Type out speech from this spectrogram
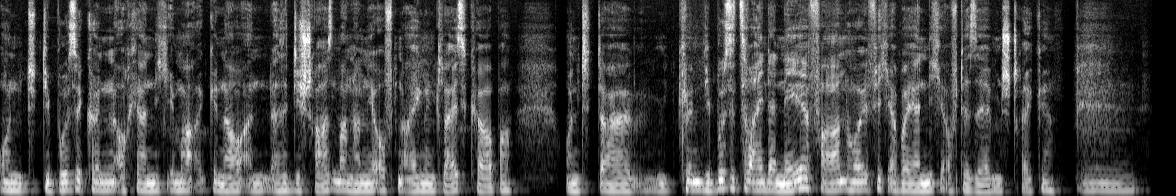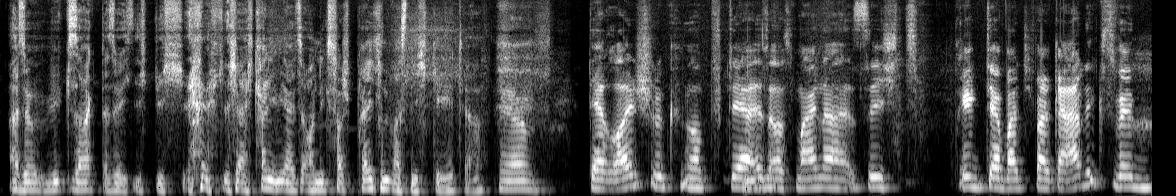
Und die Busse können auch ja nicht immer genau an, also die Straßenbahnen haben ja oft einen eigenen Gleiskörper. Und da können die Busse zwar in der Nähe fahren häufig, aber ja nicht auf derselben Strecke. Mhm. Also wie gesagt, also ich, ich, ich, ich, kann Ihnen jetzt auch nichts versprechen, was nicht geht. Ja. ja. Der Rollstuhlknopf, der mhm. ist aus meiner Sicht, bringt ja manchmal gar nichts, wenn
